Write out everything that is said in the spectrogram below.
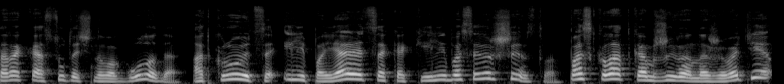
40-суточного голода откроются или появятся какие-либо совершенства. По складкам жира на животе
